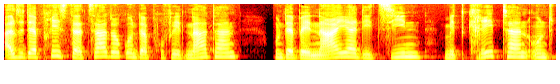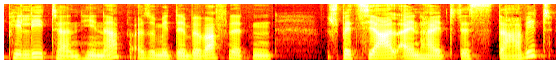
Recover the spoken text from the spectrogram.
Also der Priester Zadok und der Prophet Nathan und der Benaja, die ziehen mit Kretern und Peletern hinab, also mit der bewaffneten Spezialeinheit des David,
